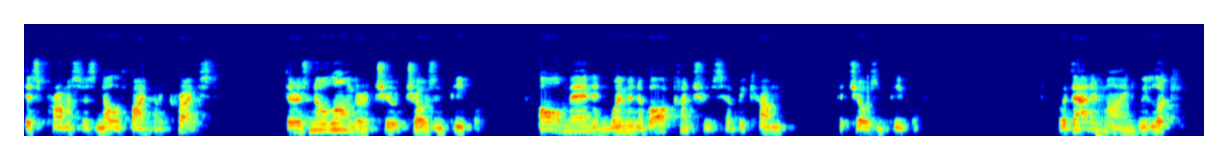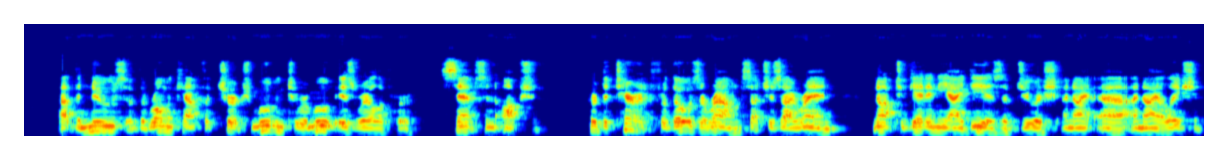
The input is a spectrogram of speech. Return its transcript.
This promise was nullified by Christ. There is no longer a cho- chosen people. All men and women of all countries have become the chosen people. With that in mind, we look at the news of the Roman Catholic Church moving to remove Israel of her Samson option her deterrent for those around, such as Iran, not to get any ideas of Jewish anni- uh, annihilation.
